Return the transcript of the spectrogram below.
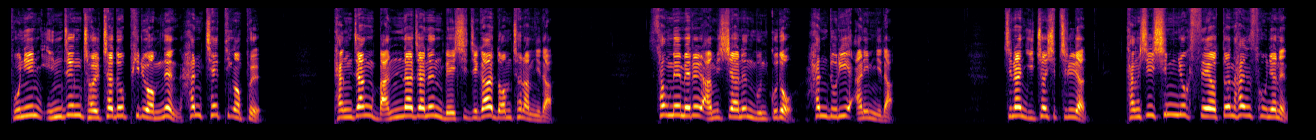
본인 인증 절차도 필요 없는 한 채팅 어플. 당장 만나자는 메시지가 넘쳐납니다. 성매매를 암시하는 문구도 한둘이 아닙니다. 지난 2017년 당시 16세였던 한 소녀는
